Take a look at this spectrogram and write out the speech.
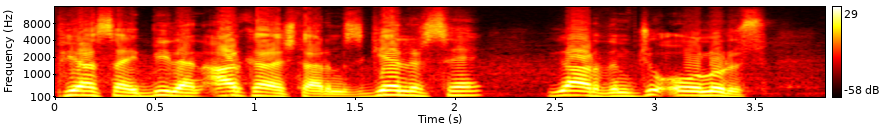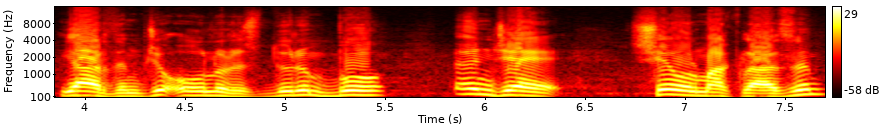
piyasayı bilen arkadaşlarımız gelirse yardımcı oluruz. Yardımcı oluruz. Durum bu. Önce şey olmak lazım.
